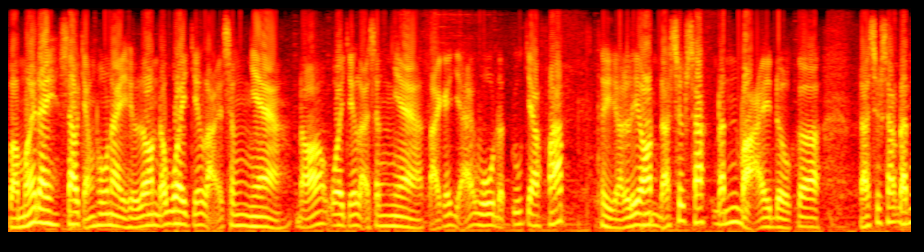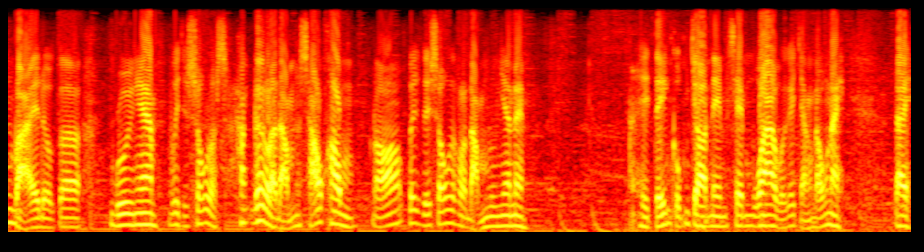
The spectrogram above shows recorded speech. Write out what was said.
Và mới đây sau trận thua này thì Lyon đã quay trở lại sân nhà đó quay trở lại sân nhà tại cái giải vô địch quốc gia Pháp. Thì à, Lyon đã xuất sắc đánh bại được à, đã xuất sắc đánh bại được uh, với tỷ số là rất là đậm 6-0 đó với tỷ số rất là đậm luôn nha anh em. Thì tiến cũng cho anh em xem qua về cái trận đấu này. Đây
